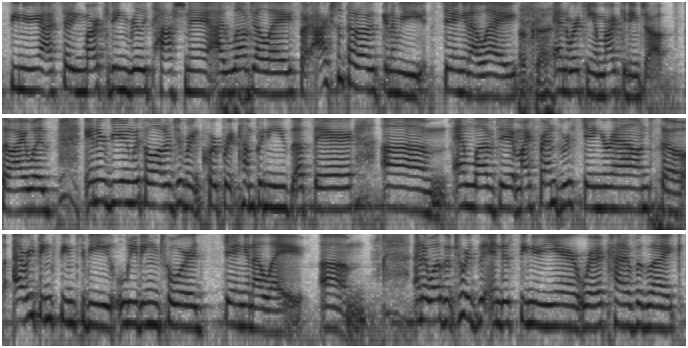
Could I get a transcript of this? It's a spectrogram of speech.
Senior year, I was studying marketing, really passionate. I loved LA. So I actually thought I was going to be staying in LA Mm-hmm. Okay. and working a marketing job. So I was interviewing with a lot of different corporate companies up there um, and loved it. My friends were staying around, so everything seemed to be leading towards staying in LA. Um, and it wasn't towards the end of senior year where it kind of was like,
